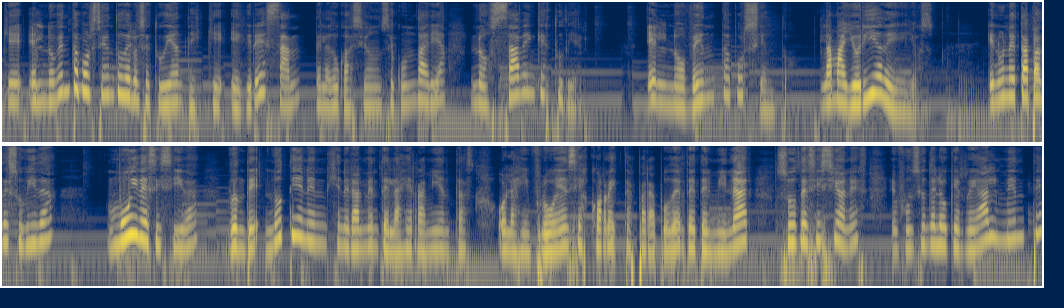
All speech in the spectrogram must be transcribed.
que el 90% de los estudiantes que egresan de la educación secundaria no saben qué estudiar. El 90%, la mayoría de ellos, en una etapa de su vida muy decisiva donde no tienen generalmente las herramientas o las influencias correctas para poder determinar sus decisiones en función de lo que realmente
